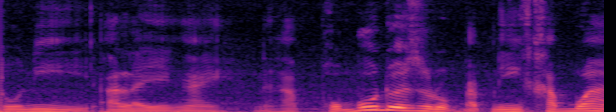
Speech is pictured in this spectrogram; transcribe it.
ตัวนี้อะไรยังไงนะครับ ผมพูดโดยสรุปแบบนี้ครับว่า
